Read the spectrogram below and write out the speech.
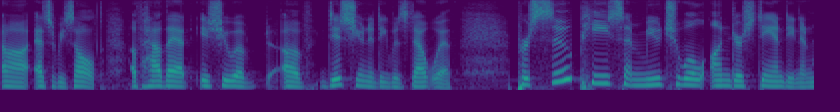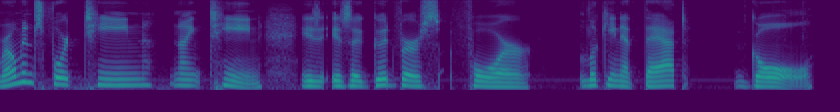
uh, as a result of how that issue of of disunity was dealt with. Pursue peace and mutual understanding. And Romans 14, 19 is, is a good verse for looking at that goal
